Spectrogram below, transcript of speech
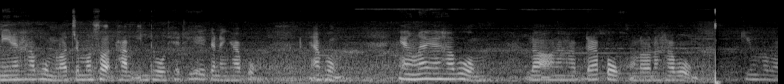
ันนี้นะครับผมเราจะมาสอนทำอินโทรเท่ๆกันนะครับผมนะครับผม อย่างแรกนะครับผมเราเอานะครับด้าปกของเรานะครับผมจิ้มเข้าไป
